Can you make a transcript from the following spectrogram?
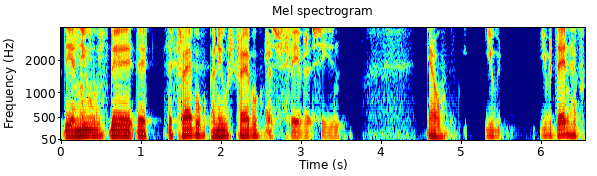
The Anil, the, the the treble, Anil's treble. His favourite season. You know, you you would then have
